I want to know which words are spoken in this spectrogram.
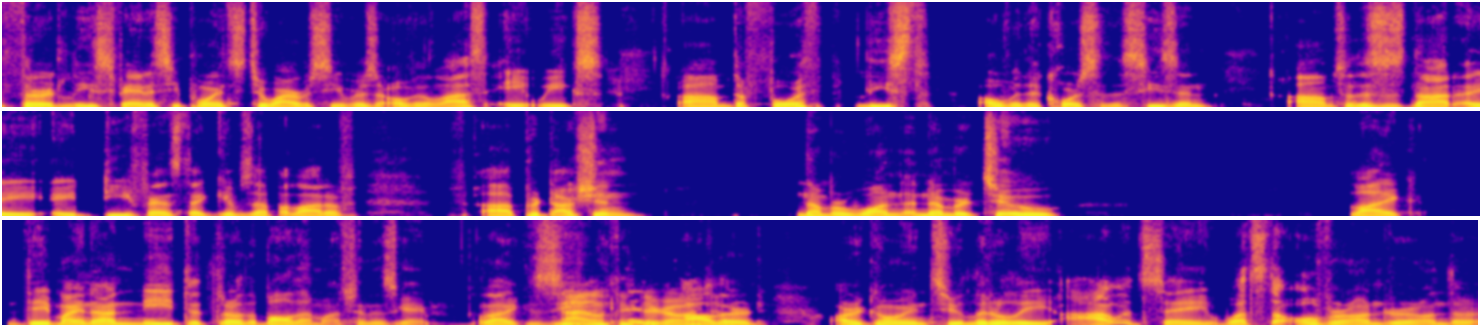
third least fantasy points to wide receivers over the last eight weeks, um, the fourth least over the course of the season. Um, so this is not a, a defense that gives up a lot of uh, production. Number one. And number two, like they might not need to throw the ball that much in this game. Like Zeke don't think and they're going to. Pollard are going to literally. I would say, what's the over under on the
